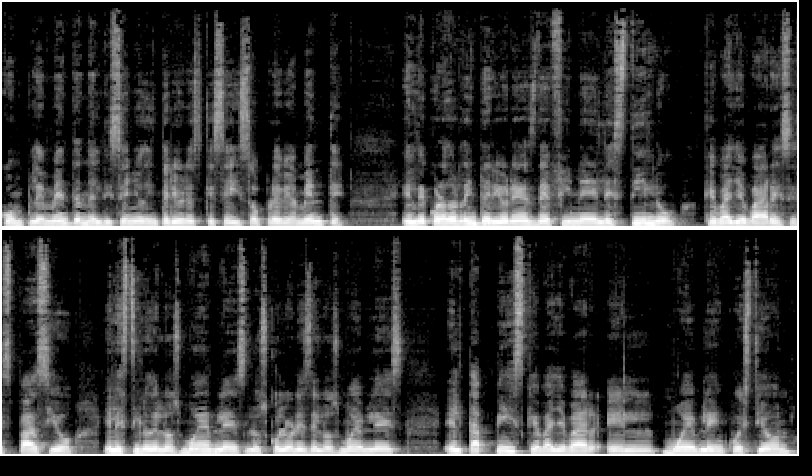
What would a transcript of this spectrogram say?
complementen el diseño de interiores que se hizo previamente. El decorador de interiores define el estilo que va a llevar ese espacio, el estilo de los muebles, los colores de los muebles, el tapiz que va a llevar el mueble en cuestión,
